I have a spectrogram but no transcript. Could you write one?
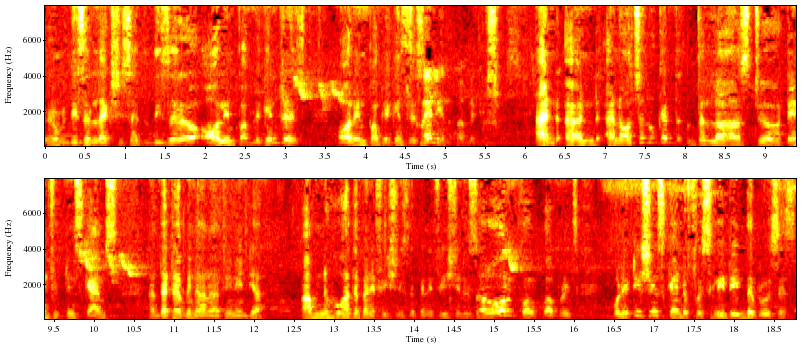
you know, these are, like she said, these are all in public interest. All in public interest Squarely in the public interest. and and and also look at the, the last uh, 10 15 scams that have been unearthed in india um, who are the beneficiaries the beneficiaries are all corporates politicians kind of facilitate the process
